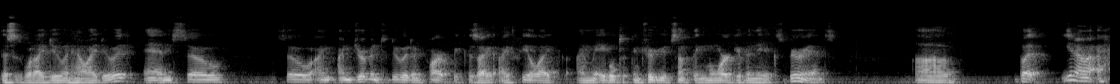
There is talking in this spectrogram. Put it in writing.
this is what I do and how I do it. And so, so I'm, I'm driven to do it in part because I, I feel like I'm able to contribute something more given the experience. Uh, but, you know, I,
